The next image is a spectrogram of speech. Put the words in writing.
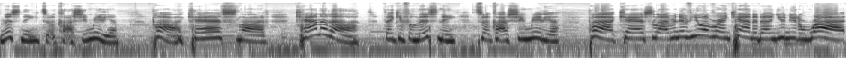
listening to Akashi Media. Podcast Live. Canada, thank you for listening to Akashi Media Podcast Live. And if you ever in Canada and you need a ride,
